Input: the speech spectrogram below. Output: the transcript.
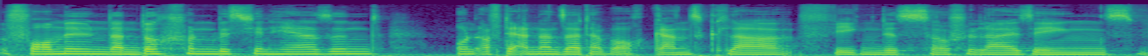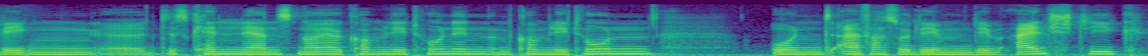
Formeln dann doch schon ein bisschen her sind. Und auf der anderen Seite aber auch ganz klar wegen des Socializings, wegen äh, des Kennenlernens neuer Kommilitoninnen und Kommilitonen und einfach so dem, dem Einstieg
